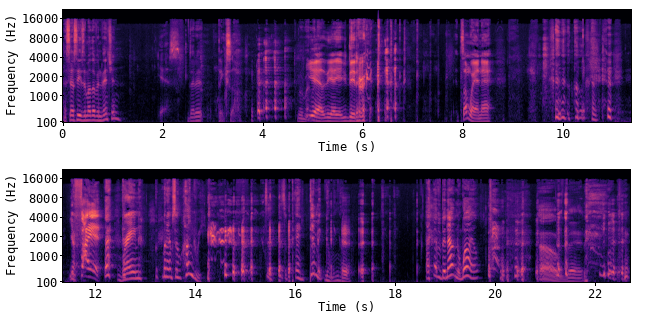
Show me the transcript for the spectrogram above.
necessity is the mother of invention? Yes, Is that it? I think so. Yeah, yeah, yeah. You did it right. it's somewhere in there. You're fired, brain. But, but I'm so hungry. It's, a, it's a pandemic going on. I haven't been out in a while. oh man,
